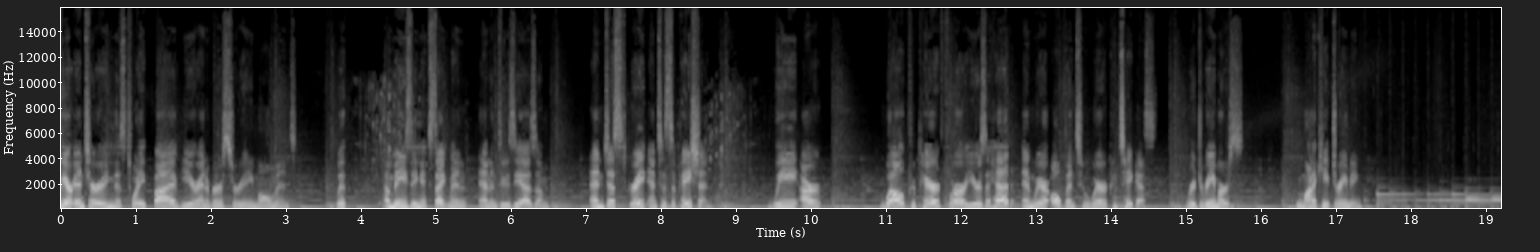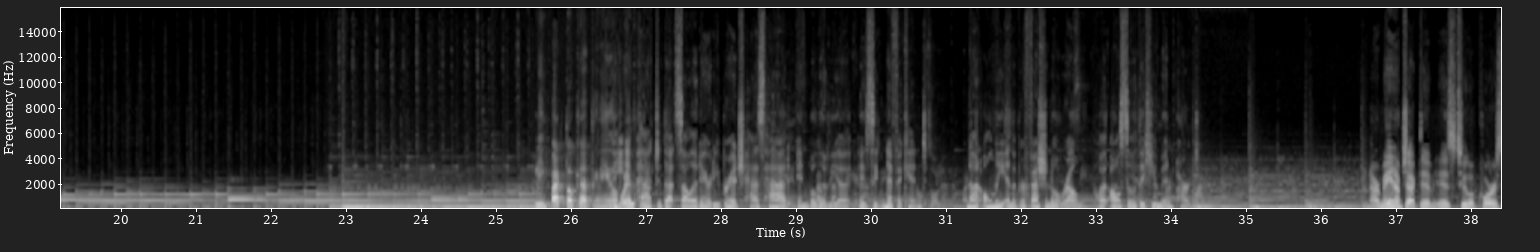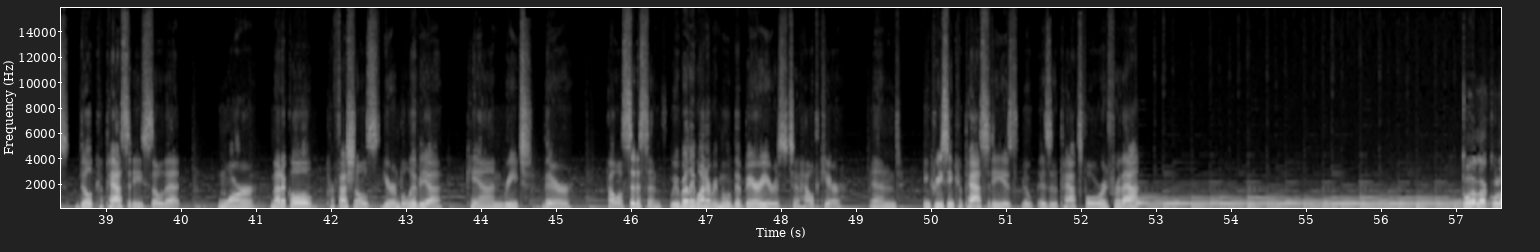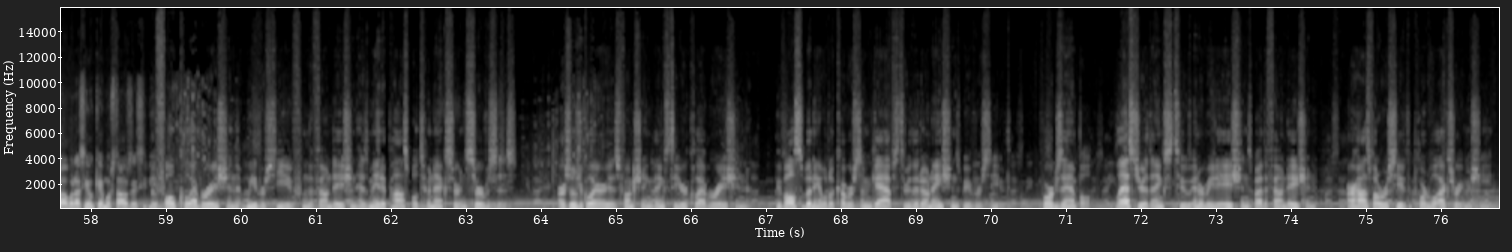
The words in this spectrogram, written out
We are entering this 25 year anniversary moment with amazing excitement and enthusiasm and just great anticipation. We are well prepared for our years ahead and we are open to where it could take us. We're dreamers. We want to keep dreaming. The impact that Solidarity Bridge has had in Bolivia is significant, not only in the professional realm, but also the human part. Our main objective is to, of course, build capacity so that more medical professionals here in Bolivia can reach their fellow citizens. We really want to remove the barriers to healthcare, and increasing capacity is the, is the path forward for that. The full collaboration that we've received from the Foundation has made it possible to enact certain services. Our surgical area is functioning thanks to your collaboration. We've also been able to cover some gaps through the donations we've received. For example, last year, thanks to intermediations by the Foundation, our hospital received a portable x ray machine.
